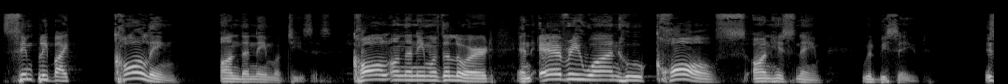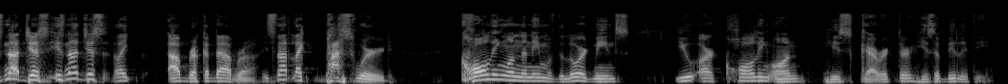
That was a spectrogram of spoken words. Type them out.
simply by calling on the name of Jesus. Call on the name of the Lord, and everyone who calls on his name will be saved. It's not just, it's not just like abracadabra. It's not like password. Calling on the name of the Lord means you are calling on His character, His ability.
